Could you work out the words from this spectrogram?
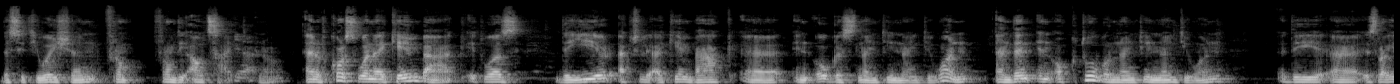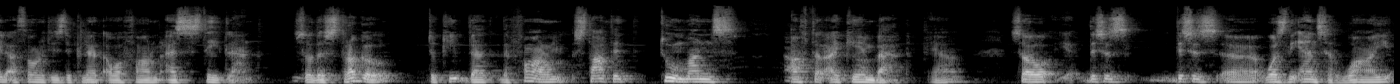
the situation from from the outside yeah. you know? And of course when i came back it was the year actually i came back uh, in august 1991 and then in october 1991 the uh, israeli authorities declared our farm as state land. So the struggle to keep that the farm started two months after i came back yeah? So yeah, this is this is uh, was the answer why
